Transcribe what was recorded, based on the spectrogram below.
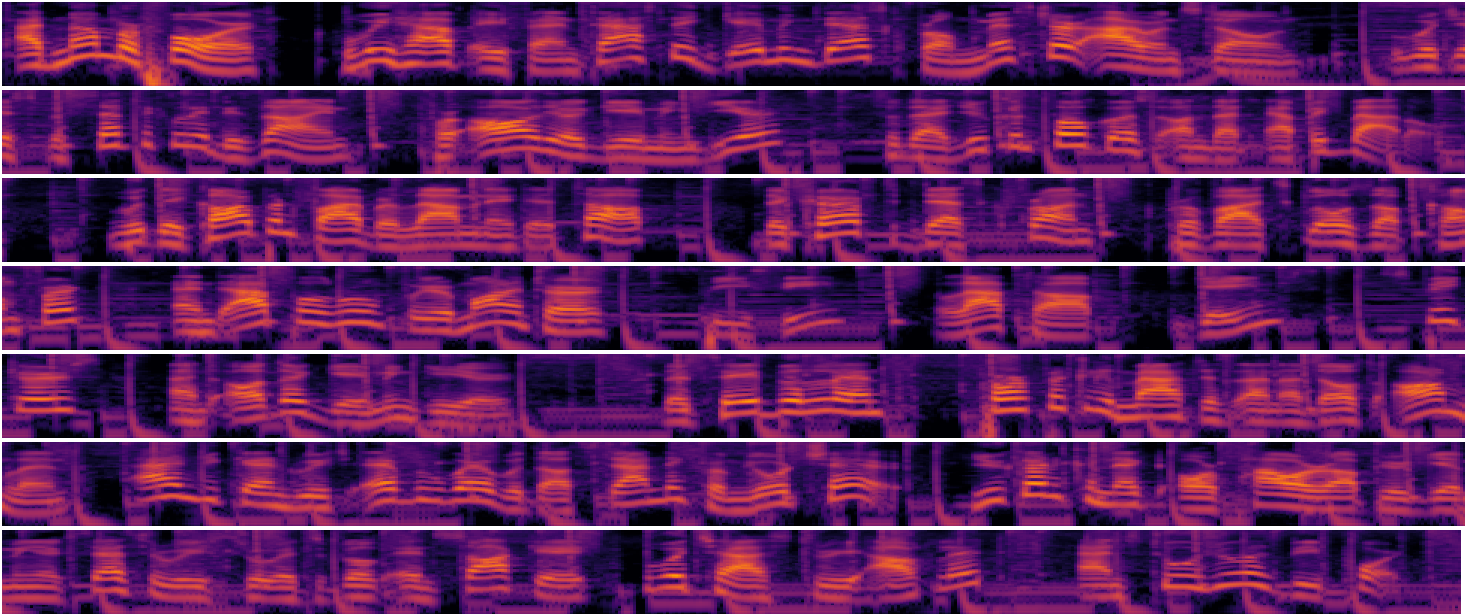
At number 4, we have a fantastic gaming desk from Mr. Ironstone, which is specifically designed for all your gaming gear so that you can focus on that epic battle. With a carbon fiber laminated top, the curved desk front provides close-up comfort and ample room for your monitor, PC, laptop, games, speakers, and other gaming gear. The table length perfectly matches an adult's arm length and you can reach everywhere without standing from your chair. You can connect or power up your gaming accessories through its built-in socket which has 3 outlet and 2 USB ports.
